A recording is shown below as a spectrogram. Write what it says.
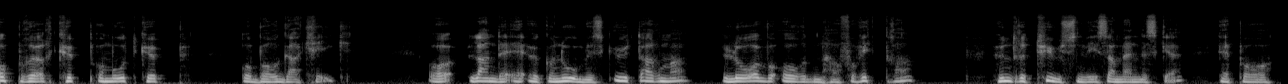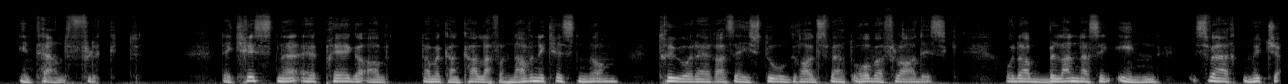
opprør, kupp og motkupp og borgerkrig. Og landet er økonomisk utarma, lov og orden har forvitra, hundretusenvis av mennesker er på intern flukt. De kristne er prega av det vi kan kalle for navnekristendom, Trua deres er i stor grad svært overfladisk, og det blander seg inn svært mye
